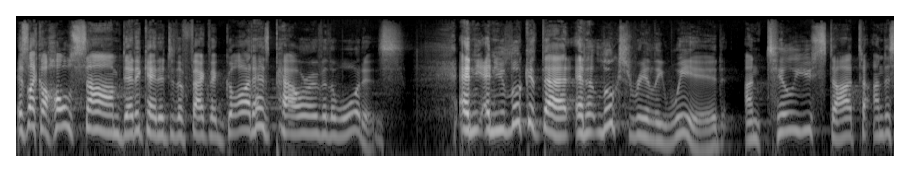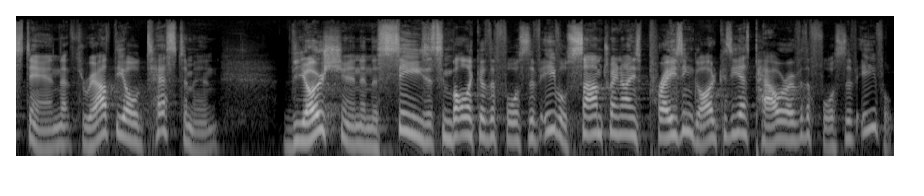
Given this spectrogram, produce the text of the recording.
It's like a whole psalm dedicated to the fact that God has power over the waters. And, and you look at that, and it looks really weird until you start to understand that throughout the Old Testament, the ocean and the seas are symbolic of the forces of evil. Psalm 29 is praising God because he has power over the forces of evil.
